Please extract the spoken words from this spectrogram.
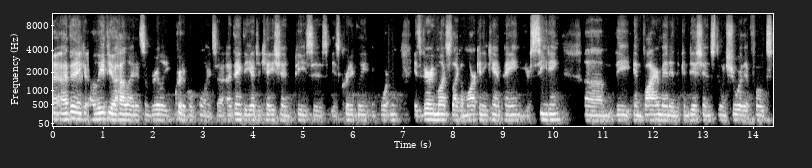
I think Alethea highlighted some really critical points. I think the education piece is, is critically important. It's very much like a marketing campaign. You're seeding um, the environment and the conditions to ensure that folks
